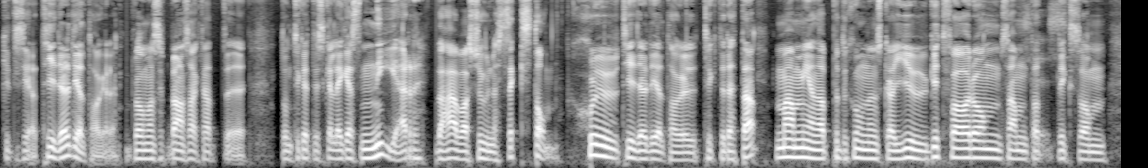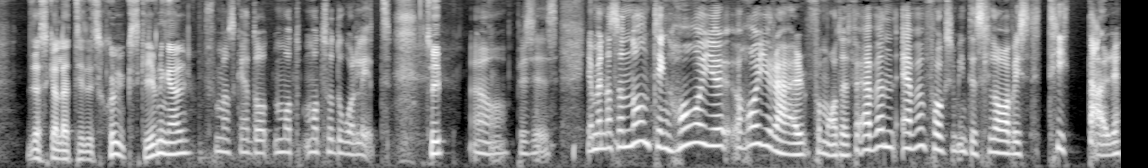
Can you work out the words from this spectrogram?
kritiserat tidigare deltagare. De har bland annat sagt att eh, de tycker att det ska läggas ner. Det här var 2016. Sju tidigare deltagare tyckte detta. Man menar att produktionen ska ha ljugit för dem samt Precis. att liksom det ska ha lett till sjukskrivningar, För man ska ha mått, mått så dåligt. typ. Ja, precis. Ja, men alltså någonting har ju, har ju det här formatet, för även, även folk som inte slaviskt tittar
